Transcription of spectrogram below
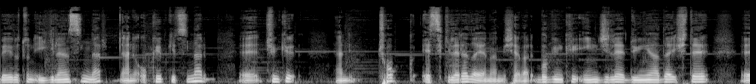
Beyrut'un ilgilensinler. Yani okuyup gitsinler. E, çünkü yani çok eskilere dayanan bir şey var. Bugünkü İncil'e dünyada işte e,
